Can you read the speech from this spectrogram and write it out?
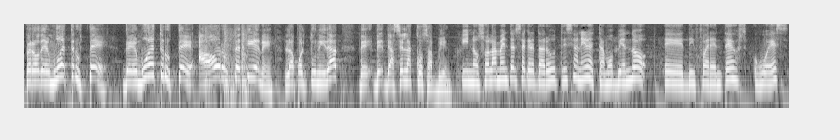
pero demuestre usted, demuestre usted, ahora usted tiene la oportunidad de, de- de hacer las cosas bien. Y no solamente el secretario de Justicia, Daniel, estamos viendo eh, diferentes jueces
